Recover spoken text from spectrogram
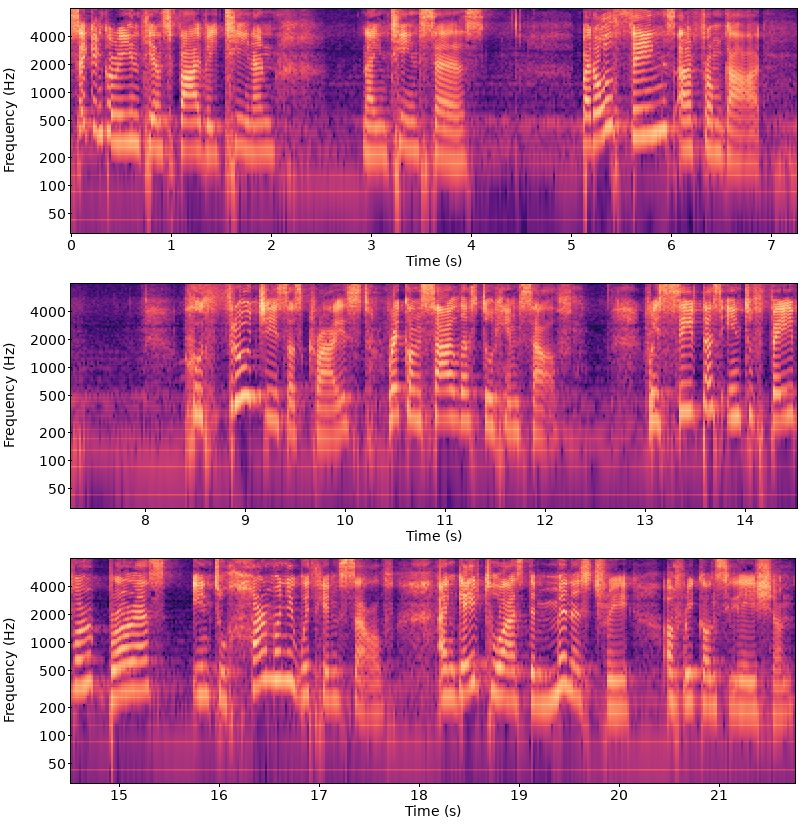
2 Corinthians 5 18 and 19 says, But all things are from God, who through Jesus Christ reconciled us to himself, received us into favor, brought us into harmony with himself, and gave to us the ministry of reconciliation,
